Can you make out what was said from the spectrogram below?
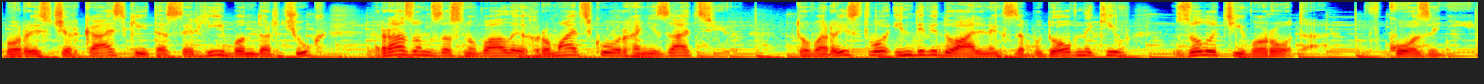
Борис Черкаський та Сергій Бондарчук разом заснували громадську організацію Товариство індивідуальних забудовників Золоті ворота в Козині.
